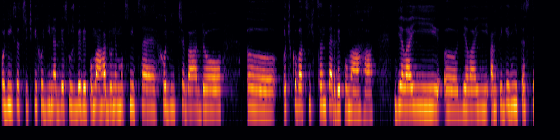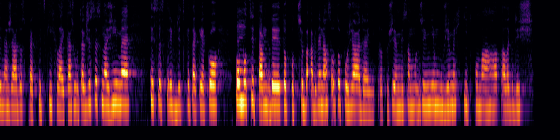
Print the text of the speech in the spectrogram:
od ní sestřičky chodí na dvě služby vypomáhat do nemocnice, chodí třeba do Eh, očkovacích center vypomáhat, dělají, eh, dělají antigenní testy na žádost praktických lékařů, takže se snažíme ty sestry vždycky tak jako pomoci tam, kde je to potřeba a kde nás o to požádají, protože my samozřejmě můžeme chtít pomáhat, ale když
